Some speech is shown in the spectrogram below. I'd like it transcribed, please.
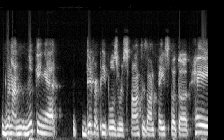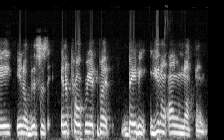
when I'm looking at different people's responses on Facebook of, hey, you know, this is inappropriate, but baby, you don't own nothing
